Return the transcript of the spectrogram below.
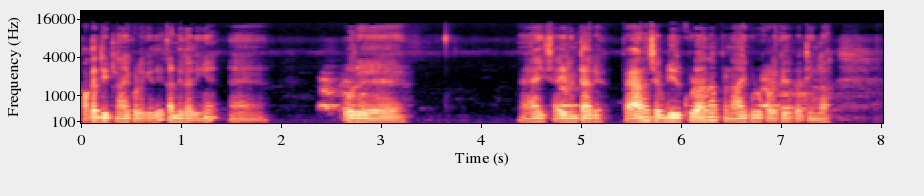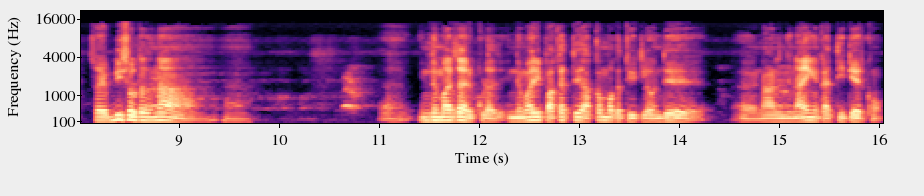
பக்கத்து வீட்டு நாய் குலைக்குது கண்டுக்காதீங்க. ஒரு நாய் சைலண்ட்டாக இரு. பேரண்ட்ஸ் எப்படி இருக்கக்கூடாதுன்னா இப்போ நாய் கூட குலைக்குது பார்த்தீங்களா ஸோ எப்படி சொல்கிறதுனா இந்த மாதிரி தான் இருக்கக்கூடாது. இந்த மாதிரி பக்கத்து அக்கம் பக்கத்து வீட்டில் வந்து நாலஞ்சு நாய்ங்க கத்திகிட்டே இருக்கும்.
